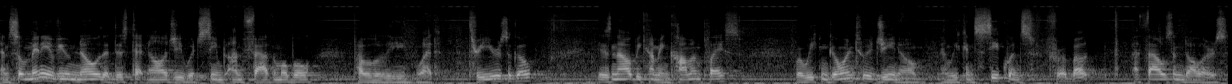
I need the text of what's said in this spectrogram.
And so many of you know that this technology, which seemed unfathomable probably, what, three years ago, is now becoming commonplace, where we can go into a genome and we can sequence for about $1,000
